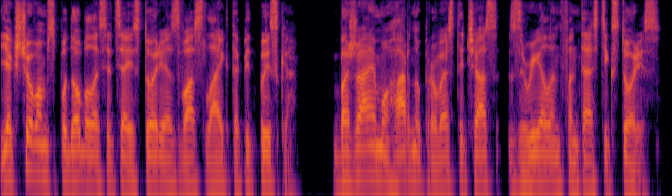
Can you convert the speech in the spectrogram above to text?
Якщо вам сподобалася ця історія, з вас лайк та підписка. Бажаємо гарно провести час з Real and Fantastic Stories.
